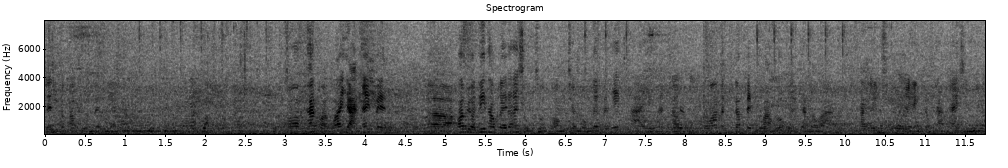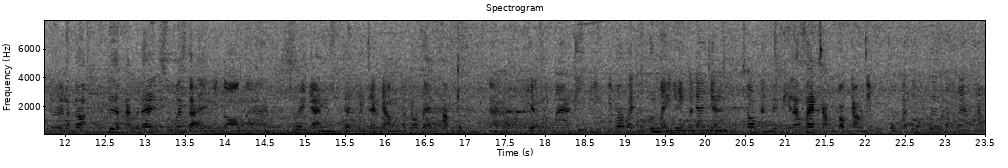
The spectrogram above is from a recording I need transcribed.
เล่นกับภาพยนตร์เรื่องนี้ครับ ก็คาดหวังว่าอยากให้เป็นเอ่อภาพยนตร์ที่ทำรายได้สูงสุดของเฉินหลงในประเทศไทยนะครับเพราะว่ามันก็เป็นความร่วมมือกันระหว่างทางเอ็นเองกับทางไอชีวิตด้วยแล้วก็ที่สำคัญเราได้ซูเปอร์สตาร์อย่างน้องๆมาช่วยกันจัดกิจกรรมแล้วก็แฟนคลับอ่าเยอะมากๆที่ที่คิดว่าแฟนคลับรุ่นใหม่เองก็น่าจะชอบหนังเรื่องนี้แล้วแฟนคลับเก่าๆที่ผมก็ต้องปลื้มมากๆครับ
